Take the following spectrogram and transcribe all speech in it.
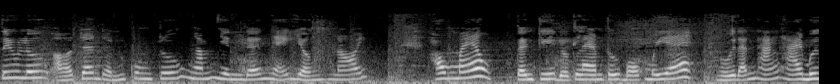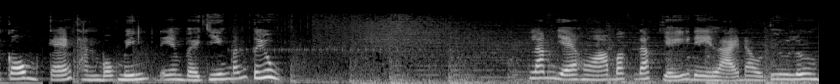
Tiêu lương ở trên đỉnh quân trướng ngắm nhìn đến nhảy giận nói Hồng mèo Tên kia được làm từ bột mì e người đánh hắn 20 côn, cán thành bột mịn, đem về chiên bánh tiêu. Lâm dạ họa bất đắc dĩ đi lại đầu tiêu lương,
